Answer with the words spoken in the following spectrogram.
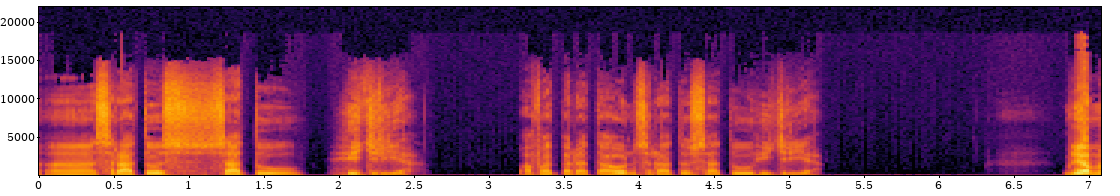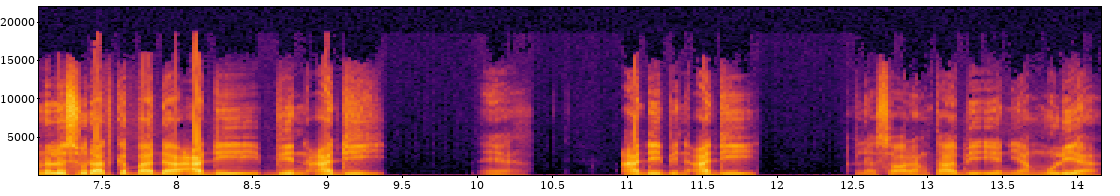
uh, eh, 101 Hijriah. Wafat pada tahun 101 Hijriah. Beliau menulis surat kepada Adi bin Adi. Ya. Adi bin Adi adalah seorang tabi'in yang mulia.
